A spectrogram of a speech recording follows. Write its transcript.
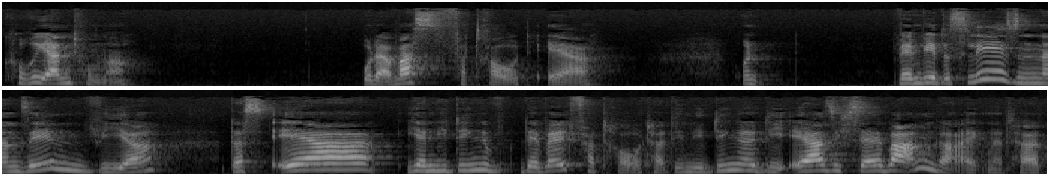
Koriantuma? Oder was vertraut er? Und wenn wir das lesen, dann sehen wir, dass er ja in die Dinge der Welt vertraut hat, in die Dinge, die er sich selber angeeignet hat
